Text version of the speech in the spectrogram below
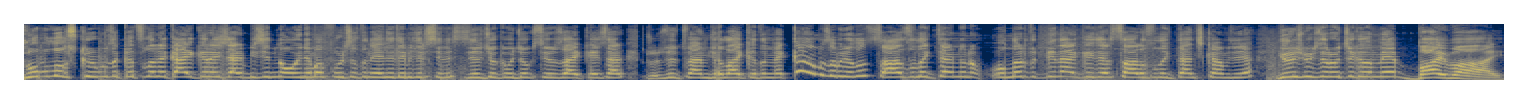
Roblox grubumuza katılarak arkadaşlar bizimle oynama fırsatını elde edebilirsiniz. Sizleri çok ama çok seviyoruz arkadaşlar. Lütfen videoya like atın ve kanalımıza abone olun. Sağ onları tıklayın arkadaşlar. Giden çıkan videoya. Görüşmek üzere hoşçakalın ve bay bay.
